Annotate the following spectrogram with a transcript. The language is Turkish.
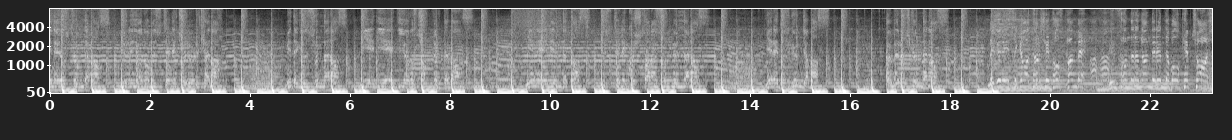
Yine üstümde pas Yürüyorum üstelik çürürken ah. Bir de gülsünler az. Niye diye ediyoruz çöplükte dans. Yine elimde tas. Üstelik kuşlara sümbüller az. Yere düzgünce bas her şey toz pembe. İnsanların önlerinde bol kepçe aş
